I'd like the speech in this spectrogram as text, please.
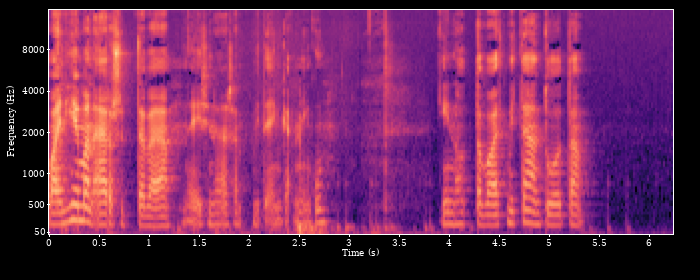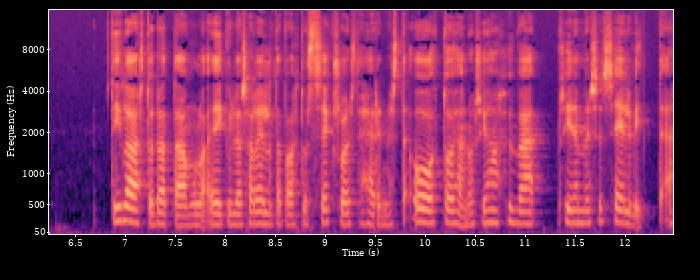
vain hieman ärsyttävää, ei sinänsä mitenkään niin kuin inhottavaa, että mitään tuota tilastodataa mulla ei kyllä salilla tapahtuvasta seksuaalista häirinnästä ole. Toihan olisi ihan hyvä siinä mielessä selvittää.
